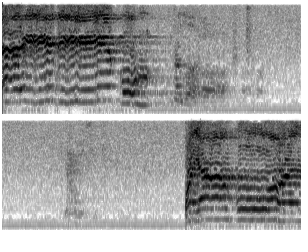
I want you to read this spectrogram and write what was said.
أيديكم. ويعفو عن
